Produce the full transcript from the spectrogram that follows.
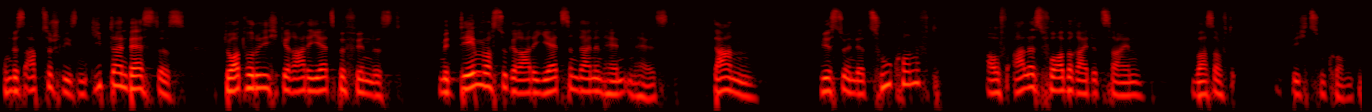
Um das abzuschließen, gib dein Bestes dort, wo du dich gerade jetzt befindest, mit dem, was du gerade jetzt in deinen Händen hältst. Dann wirst du in der Zukunft auf alles vorbereitet sein, was auf dich zukommt.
